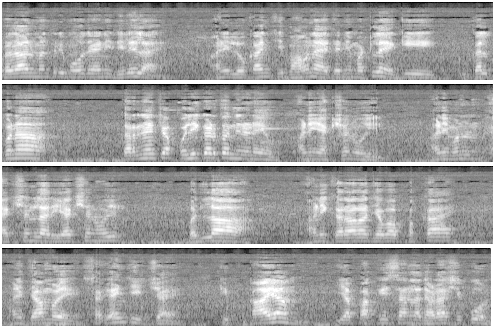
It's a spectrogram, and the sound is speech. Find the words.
प्रधानमंत्री महोदयांनी दिलेला आहे. आणि लोकांची भावना आहे. त्यांनी म्हटलं आहे की कल्पना करण्याच्या पलीकडचा निर्णय हो आणि ॲक्शन होईल. आणि म्हणून ॲक्शनला रिॲक्शन होईल बदला आणि करारा जवाब पक्का आहे आणि त्यामुळे सगळ्यांची इच्छा आहे की कायम या पाकिस्तानला धडा शिकून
